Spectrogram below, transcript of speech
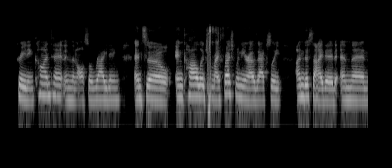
creating content and then also writing. And so in college for my freshman year, I was actually undecided. And then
